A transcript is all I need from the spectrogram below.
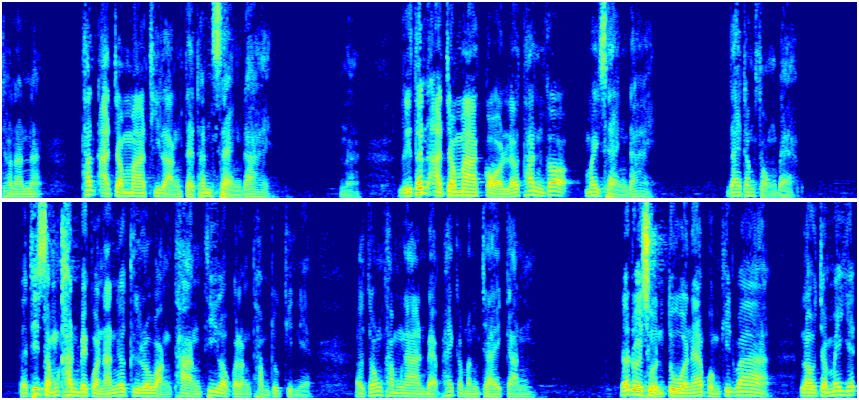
เท่านั้นนะ่ะท่านอาจจะมาทีหลังแต่ท่านแซงได้นะหรือท่านอาจจะมาก่อนแล้วท่านก็ไม่แซงได้ได้ทั้งสองแบบ แต่ที่สำคัญไปกว่านั้นก็คือระหว่างทางที่เรากำลังทำธุรกิจเนี่ยเราต้องทำงานแบบให้กำลังใจกัน และโดยส่วนตัวนะผมคิดว่าเราจะไม่ยึด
